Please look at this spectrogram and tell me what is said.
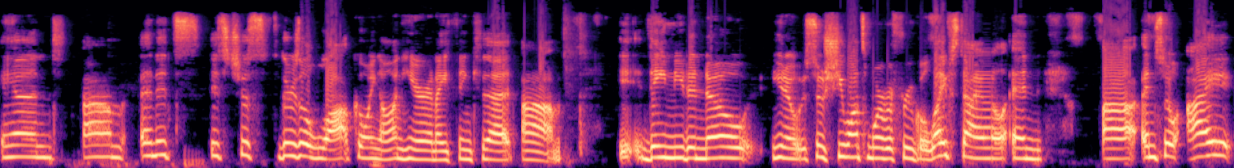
And, um, and it's, it's just, there's a lot going on here. And I think that, um, they need to know, you know, so she wants more of a frugal lifestyle. And, uh, and so I,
